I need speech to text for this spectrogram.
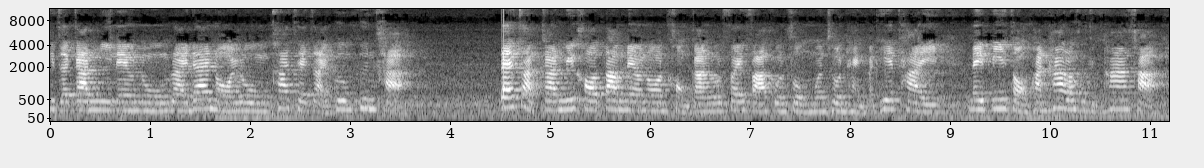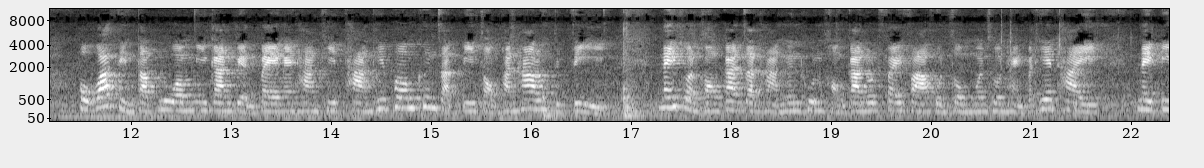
กิจการมีแนวโน้มรายได้น้อยลง ค่าใช้จ่ายเพิ่มขึ้นค่ะและจากการวิเคราะห์ตามแนวนอนของการรถไฟฟ้าขนส่งมวลชนแห่งประเทศไทย ในปี 2565 ค่ะ พบว่าสินทรัพย์รวมมีการเปลี่ยนแปลงในทางทิศทางที่เพิ่มขึ้นจากปี 2564 ในส่วนของการจัดหาเงินทุนของการรถไฟฟ้าขนส่งมวลชนแห่งประเทศไทย ในปี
